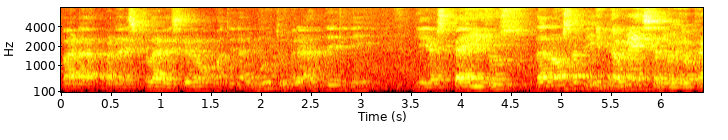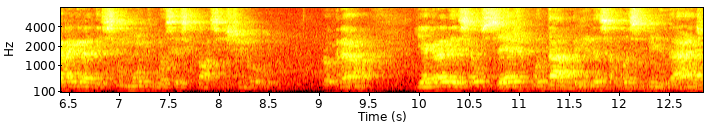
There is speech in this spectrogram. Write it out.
para, para esclarecer uma quantidade muito grande de, de aspectos e, da nossa vida. E também, Sérgio, eu quero agradecer muito vocês que estão assistindo o programa e agradecer ao Sérgio por estar abrindo essa possibilidade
